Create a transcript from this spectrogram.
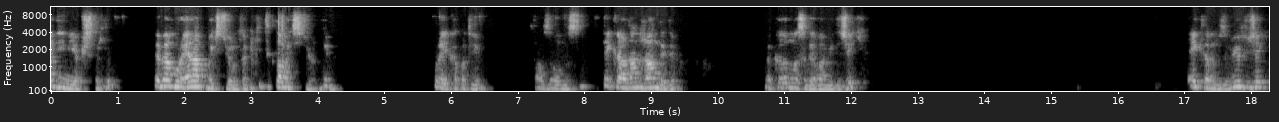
ID'mi yapıştırdım. Ve ben buraya ne yapmak istiyorum tabii ki? Tıklamak istiyorum değil mi? Burayı kapatayım. Fazla olmasın. Tekrardan run dedim. Bakalım nasıl devam edecek. Ekranımızı büyütecek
